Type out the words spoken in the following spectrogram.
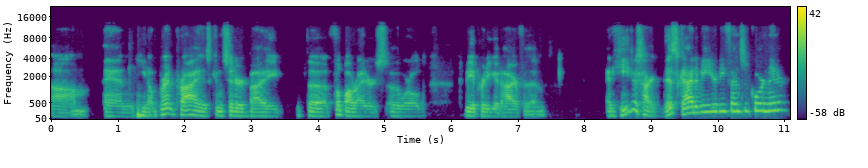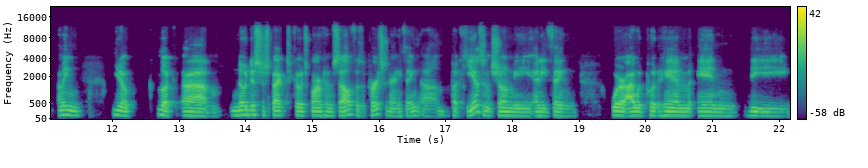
um, and you know Brent Pry is considered by the football writers of the world to be a pretty good hire for them, and he just hired this guy to be your defensive coordinator. I mean, you know, look, um, no disrespect to Coach Marve himself as a person or anything, um, but he hasn't shown me anything where I would put him in the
